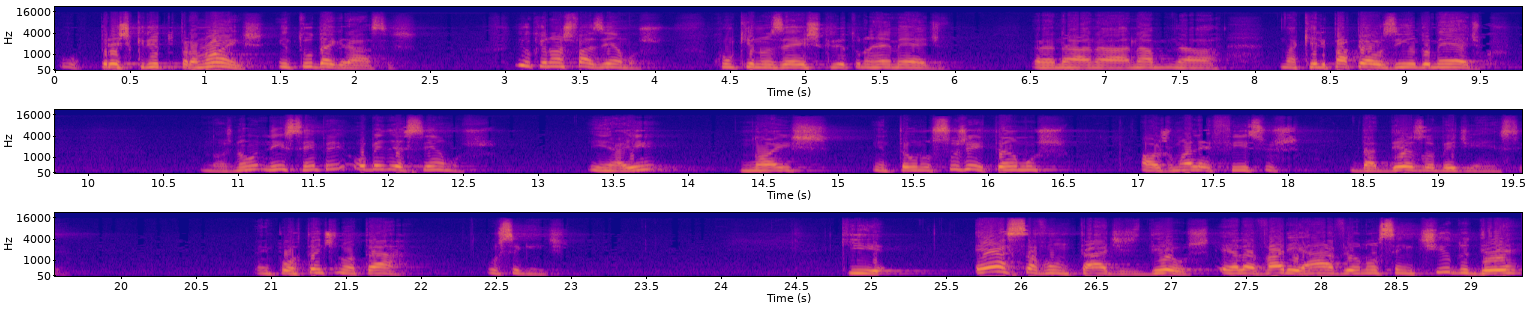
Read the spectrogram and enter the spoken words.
O prescrito para nós, em tudo é graças. E o que nós fazemos com o que nos é escrito no remédio, eh, na, na, na, na naquele papelzinho do médico? Nós não, nem sempre obedecemos. E aí nós então nos sujeitamos aos malefícios da desobediência. É importante notar o seguinte: que essa vontade de Deus, ela é variável no sentido de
